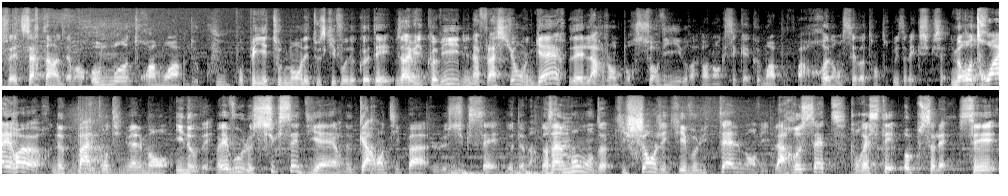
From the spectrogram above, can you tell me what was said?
Vous êtes certain d'avoir au moins trois mois de coûts pour payer tout le monde et tout ce qu'il faut de côté. Vous arrivez une Covid, une inflation, une guerre. Vous avez de l'argent pour survivre pendant que ces quelques mois pour pouvoir relancer votre entreprise avec succès. Numéro 3, erreur. Ne pas continuellement innover. Voyez-vous, le succès d'hier ne garantit pas le succès de demain. Dans un monde qui change et qui évolue tellement vite, la recette pour rester obsolète, c'est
